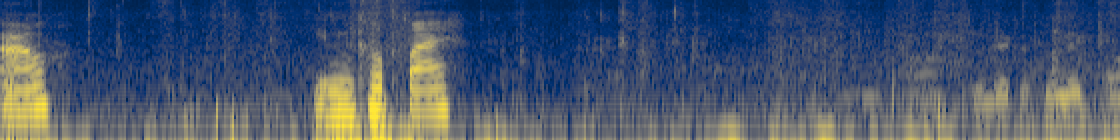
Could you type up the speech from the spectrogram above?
เอากินเข้าไปตัวเล็กกับตัวเล็กเอา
